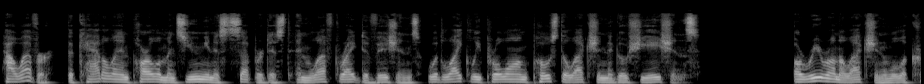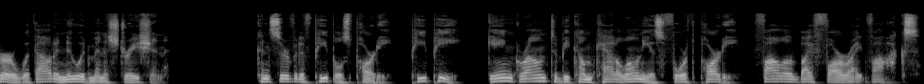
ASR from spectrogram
However, the Catalan parliament's unionist separatist and left-right divisions would likely prolong post-election negotiations. A rerun election will occur without a new administration. Conservative People's Party, PP, gained ground to become Catalonia's fourth party, followed by far-right Vox.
